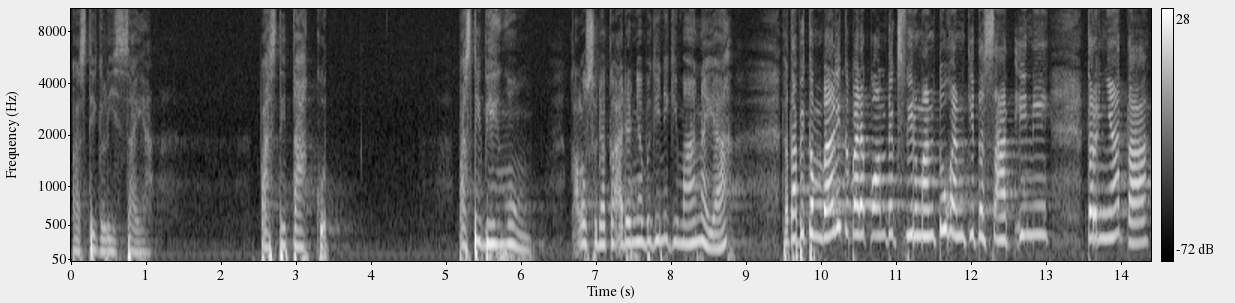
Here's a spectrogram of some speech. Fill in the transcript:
Pasti gelisah ya. Pasti takut Pasti bingung. Kalau sudah keadaannya begini gimana ya? Tetapi kembali kepada konteks firman Tuhan kita saat ini. Ternyata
